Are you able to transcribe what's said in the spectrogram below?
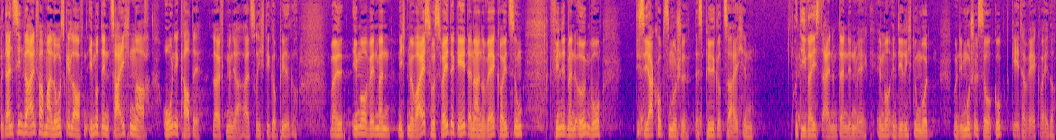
Und dann sind wir einfach mal losgelaufen, immer den Zeichen nach. Ohne Karte läuft man ja als richtiger Pilger. Weil immer, wenn man nicht mehr weiß, wo es weitergeht an einer Wegkreuzung, findet man irgendwo diese Jakobsmuschel, das Pilgerzeichen. Und die weist einem dann den Weg. Immer in die Richtung, wo, wo die Muschel so guckt, geht der Weg weiter.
